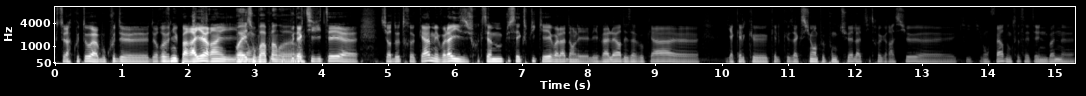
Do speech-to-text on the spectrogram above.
Solaire Couteau a beaucoup de, revenus par ailleurs. Hein, ils, ouais, ils sont pas à plaindre. Beaucoup d'activités sur d'autres cas, mais voilà, je crois que c'est peu plus expliqué voilà dans les, valeurs des avocats il y a quelques, quelques actions un peu ponctuelles à titre gracieux euh, qui, vont faire. Donc ça, ça a été une bonne, euh,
